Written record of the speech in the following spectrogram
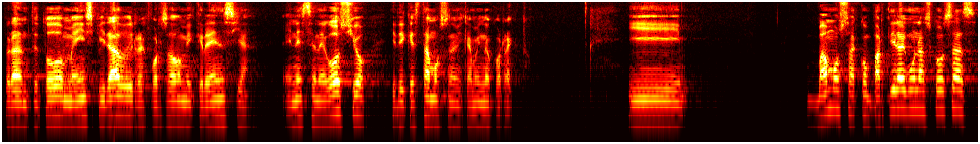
pero ante todo me he inspirado y reforzado mi creencia en este negocio y de que estamos en el camino correcto. Y vamos a compartir algunas cosas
